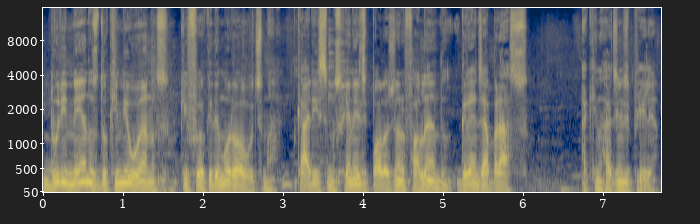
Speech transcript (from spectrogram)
dure menos do que mil anos, que foi o que demorou a última. Caríssimos, René de Paula Júnior falando. Grande abraço aqui no Radinho de Pilha.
